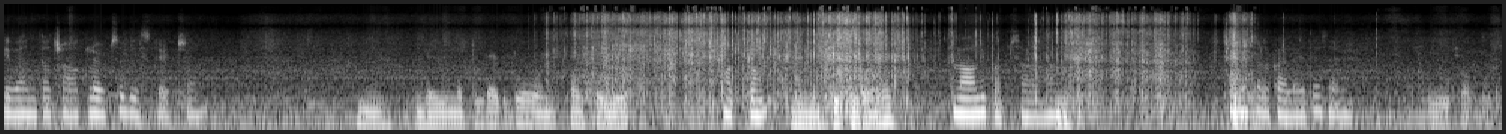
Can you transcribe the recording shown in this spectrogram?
ఇవంతా చాక్లెట్స్ బిస్కెట్స్ ఇంకా ఈ మొత్తం ప్యాకెట్ వన్ పాయింట్ ఫైవ్ మొత్తం తీసుకుంటావా లాలీపాప్స్ చిన్నపిల్లకాయలు అయితే సరే ఈ చాక్లెట్స్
